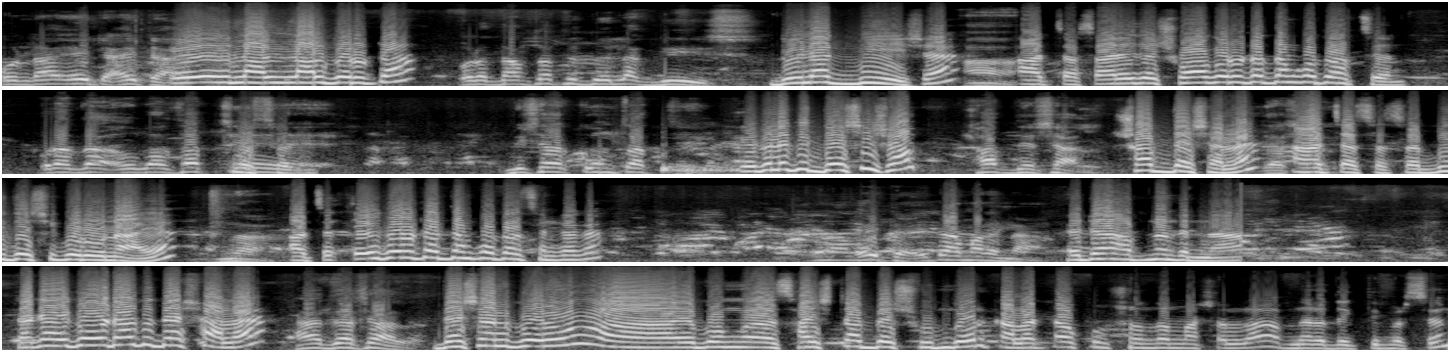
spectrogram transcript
কোনটা? এইটা এইটা। এই লাল লাল গরুটা? ওটার দাম চাচ্ছি দুই লাখ বিশ। দুই লাখ বিশ হ্যাঁ? হ্যাঁ। আচ্ছা স্যার এই যে সোয়া গরুটার দাম কত হচ্ছেন ওটা ওটা চাচ্ছে Oh, বিশ হাজার কম চাচ্ছে। এগুলো কি দেশি সব? সব দেশাল। সব দেশাল হ্যাঁ? আচ্ছা আচ্ছা আচ্ছা বিদেশি গরু না হ্যাঁ? না। আচ্ছা এই গরুটার দাম কত আছেন কাকা? এটা আমার না। এটা আপনাদের না। কাকা এই গরুটা তো দেশাল হ্যাঁ? হ্যাঁ দেশাল। দেশাল গরু এবং সাইজটা বেশ সুন্দর কালারটাও খুব সুন্দর মাসাল্লাহ আপনারা দেখতে পাচ্ছেন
